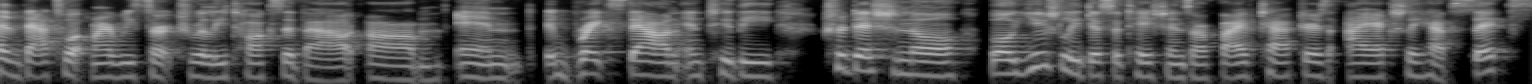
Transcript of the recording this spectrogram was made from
and that's what my research really talks about um, and it breaks down into the traditional well usually dissertations are five chapters. I actually have six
